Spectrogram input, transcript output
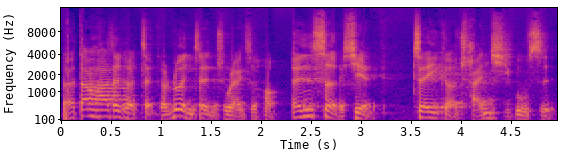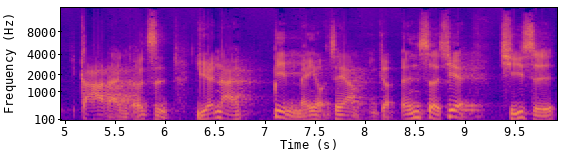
而当他这个整个论证出来之后，N 射线这一个传奇故事戛然而止。原来并没有这样一个 N 射线，其实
